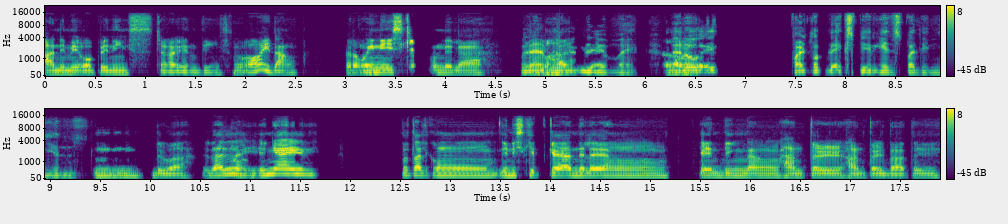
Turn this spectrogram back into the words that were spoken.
anime openings tsaka endings. So okay lang. Pero kung Hmm. ini-skip man nila, Wala namang problema eh. uh, Pero eh, part of the experience pa din yun. Mm, 'di ba? Lalo Mm. yun nga eh. Total kung in-skip kaya nila yung ending ng Hunter Hunter dati eh.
